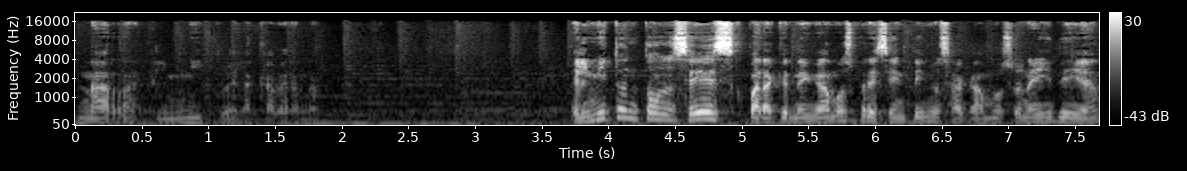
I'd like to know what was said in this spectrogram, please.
narra el mito de la caverna. El mito entonces, para que tengamos presente y nos hagamos una idea,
